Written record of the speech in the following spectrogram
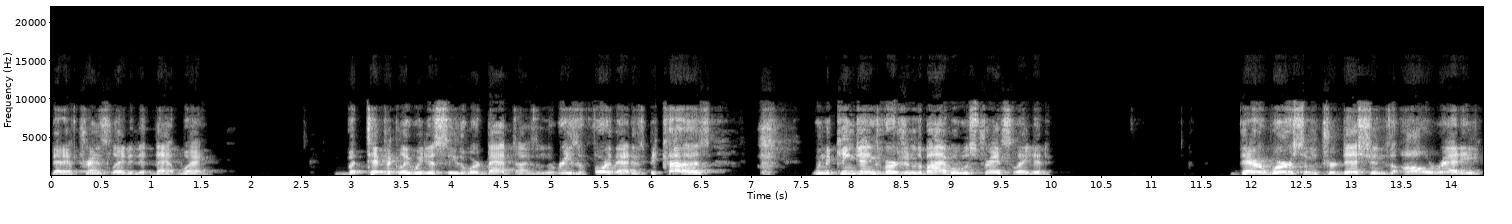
that have translated it that way. But typically we just see the word baptize. And the reason for that is because when the King James Version of the Bible was translated, there were some traditions already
